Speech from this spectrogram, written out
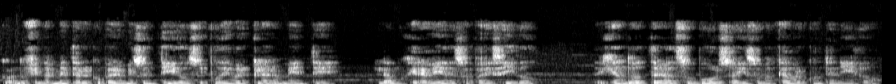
Cuando finalmente recuperé mis sentidos y pude ver claramente, la mujer había desaparecido, dejando atrás su bolsa y su macabro contenido.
